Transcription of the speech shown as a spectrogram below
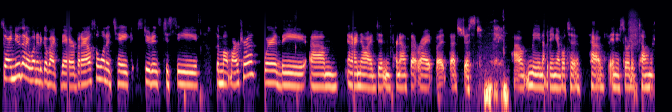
so I knew that I wanted to go back there, but I also want to take students to see the Montmartre, where the um, and I know I didn't pronounce that right, but that's just how me not being able to have any sort of tongue.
